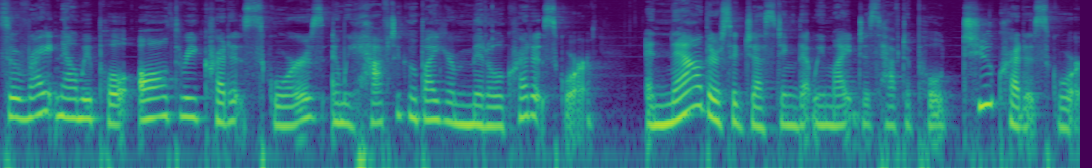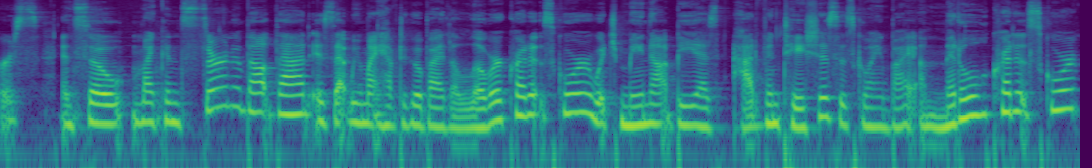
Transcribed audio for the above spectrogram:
So right now we pull all three credit scores and we have to go by your middle credit score. And now they're suggesting that we might just have to pull two credit scores. And so my concern about that is that we might have to go by the lower credit score, which may not be as advantageous as going by a middle credit score.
